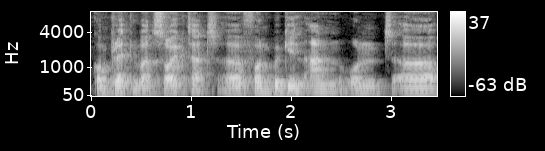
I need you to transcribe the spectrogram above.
komplett überzeugt hat äh, von Beginn an und äh,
